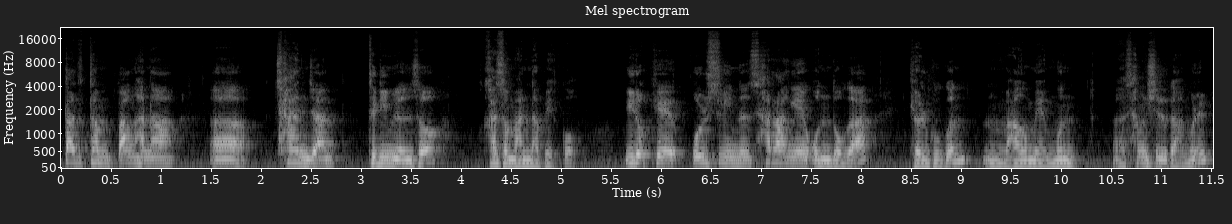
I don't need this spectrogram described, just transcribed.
따뜻한 빵 하나, 아, 차한 잔 드리면서 가서 만나 뵙고 이렇게 올 수 있는 사랑의 온도가 결국은 마음의 문, 어, 상실감을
